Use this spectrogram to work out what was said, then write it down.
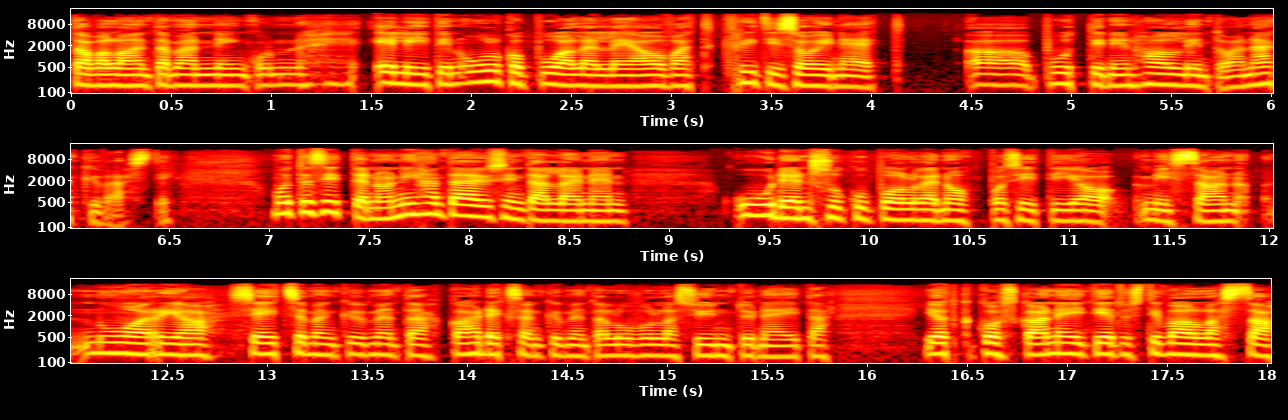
tavallaan tämän niin kuin eliitin ulkopuolelle ja ovat kritisoineet Putinin hallintoa näkyvästi. Mutta sitten on ihan täysin tällainen uuden sukupolven oppositio, missä on nuoria 70-80-luvulla syntyneitä, jotka koskaan ei tietysti vallassa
